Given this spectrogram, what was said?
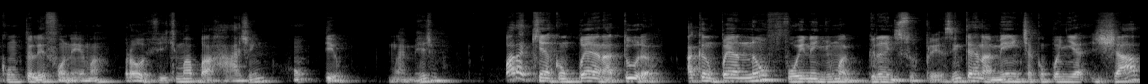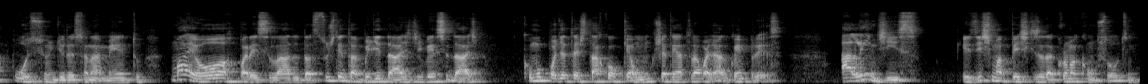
com um telefonema para ouvir que uma barragem rompeu, não é mesmo? Para quem acompanha a Natura, a campanha não foi nenhuma grande surpresa. Internamente, a companhia já possui um direcionamento maior para esse lado da sustentabilidade e diversidade, como pode atestar qualquer um que já tenha trabalhado com a empresa. Além disso, Existe uma pesquisa da Chroma Consulting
